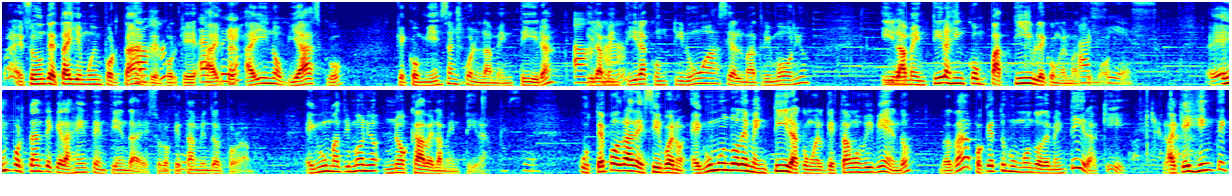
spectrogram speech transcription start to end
Bueno, eso es un detalle muy importante Ajá, porque hay, hay noviazgos que comienzan con la mentira y la mentira continúa hacia el matrimonio y Bien. la mentira es incompatible con el Así matrimonio. es. Es importante que la gente entienda eso, los que están viendo el programa. En un matrimonio no cabe la mentira. Así es. Usted podrá decir, bueno, en un mundo de mentira como el que estamos viviendo, ¿verdad? Porque esto es un mundo de mentira aquí. Claro. Aquí hay gente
